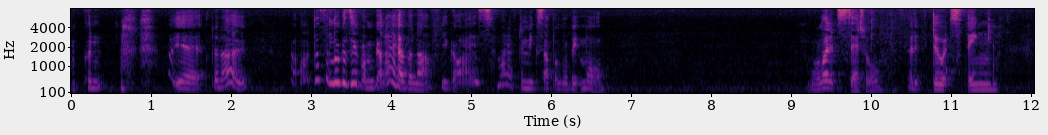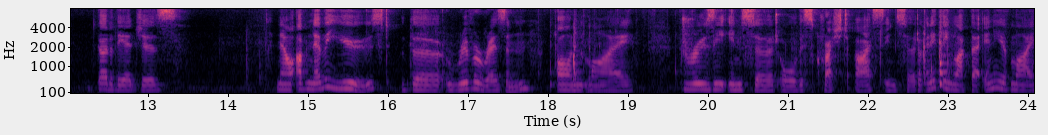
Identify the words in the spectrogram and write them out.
I couldn't, yeah, I don't know. Oh, it doesn't look as if I'm going to have enough, you guys. I might have to mix up a little bit more. We'll let it settle. Let it do its thing. Go to the edges. Now, I've never used the river resin on my druzy insert or this crushed ice insert or anything like that. Any of my,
